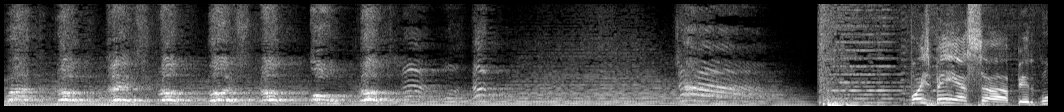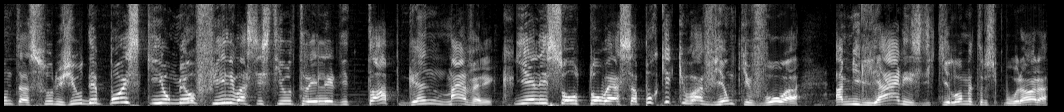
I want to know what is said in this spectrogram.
Quatro três essa pergunta surgiu depois que o meu filho assistiu o trailer de Top Gun Maverick. E ele soltou essa: por que, que o avião que voa a milhares de quilômetros por hora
